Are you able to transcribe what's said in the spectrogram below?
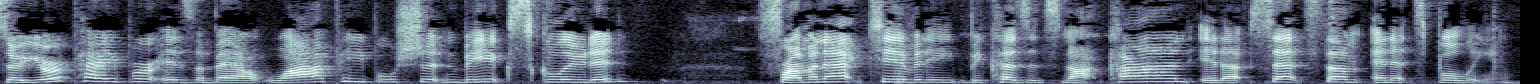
So, your paper is about why people shouldn't be excluded from an activity because it's not kind, it upsets them, and it's bullying.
